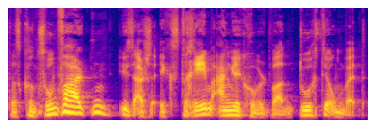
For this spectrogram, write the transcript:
Das Konsumverhalten ist also extrem angekurbelt worden durch die Umwelt.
